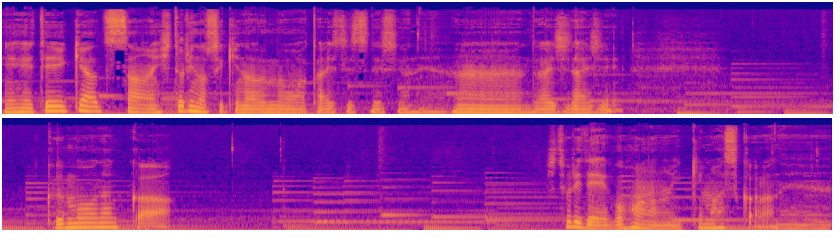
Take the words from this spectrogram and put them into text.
えー、低気圧さん、一人の席の有無は大切ですよね。うん、大事大事。僕もなんか、一人でご飯行きますからね。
